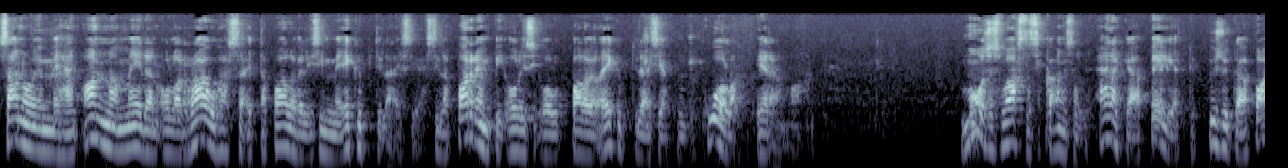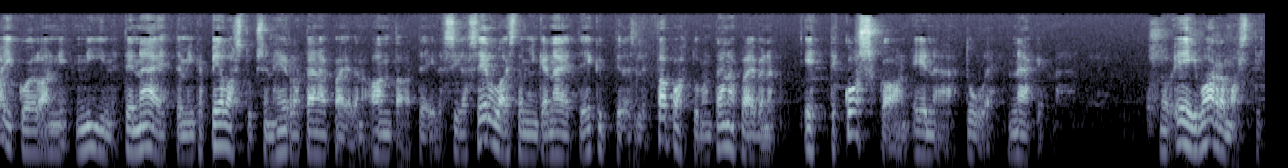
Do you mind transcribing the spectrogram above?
Sanoimmehän, anna meidän olla rauhassa, että palvelisimme egyptiläisiä, sillä parempi olisi ollut palvella egyptiläisiä kuin kuolla erämaahan. Mooses vastasi kansalle, älkää peljätkö, pysykää paikoillaan, niin, te näette, minkä pelastuksen Herra tänä päivänä antaa teille. Sillä sellaista, minkä näette egyptiläisille tapahtuman tänä päivänä, ette koskaan enää tule näkemään. No ei varmasti.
